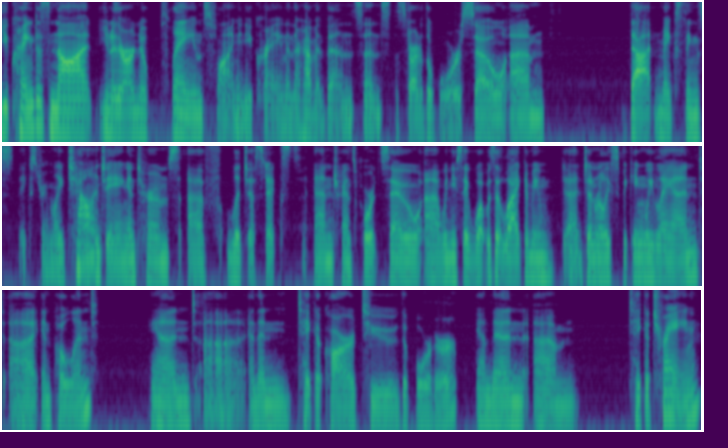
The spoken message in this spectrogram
Ukraine does not, you know, there are no planes flying in Ukraine, and there haven't been since the start of the war. So um, that makes things extremely challenging in terms of logistics and transport. So uh, when you say what was it like, I mean, uh, generally speaking, we land uh, in Poland and uh, and then take a car to the border and then um, take a train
